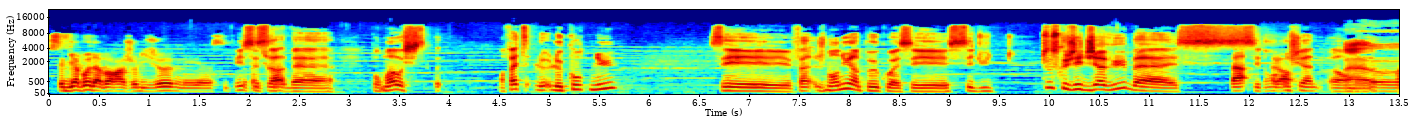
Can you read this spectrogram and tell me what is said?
C'est bien beau d'avoir un joli jeu, mais euh, si tu oui c'est ça. Ben pour moi aussi en fait le, le contenu c'est enfin je m'ennuie un peu quoi, c'est c'est du tout ce que j'ai déjà vu ben Bah, c'est dans alors- Ocean. alors, bah, mais- euh, Ouais,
